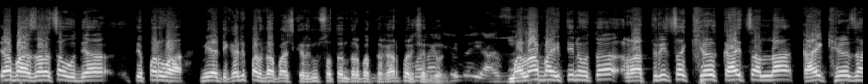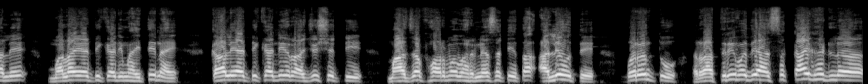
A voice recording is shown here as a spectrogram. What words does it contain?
त्या बाजाराचा उद्या ते परवा मी या ठिकाणी पर्दाफाश करेन स्वतंत्र पत्रकार परिषद घेऊन. मला माहिती नव्हतं रात्रीचा खेळ काय चालला काय खेळ झाले मला या ठिकाणी माहिती नाही. काल या ठिकाणी राजू शेट्टी माझा फॉर्म भरण्यासाठी इथं आले होते परंतु रात्रीमध्ये असं काय घडलं?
